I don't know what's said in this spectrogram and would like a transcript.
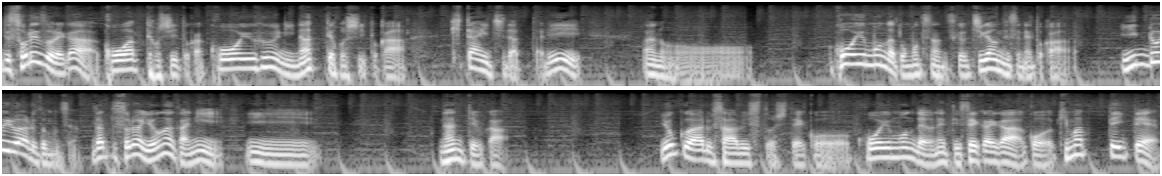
でそれぞれがこうあってほしいとかこういう風になってほしいとか期待値だったりあのー、こういうもんだと思ってたんですけど違うんですねとかいろいろあると思うんですよ。だってそれは世の中に何て言うかよくあるサービスとしてこうこういうもんだよねっていう正解がこう決まっていて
